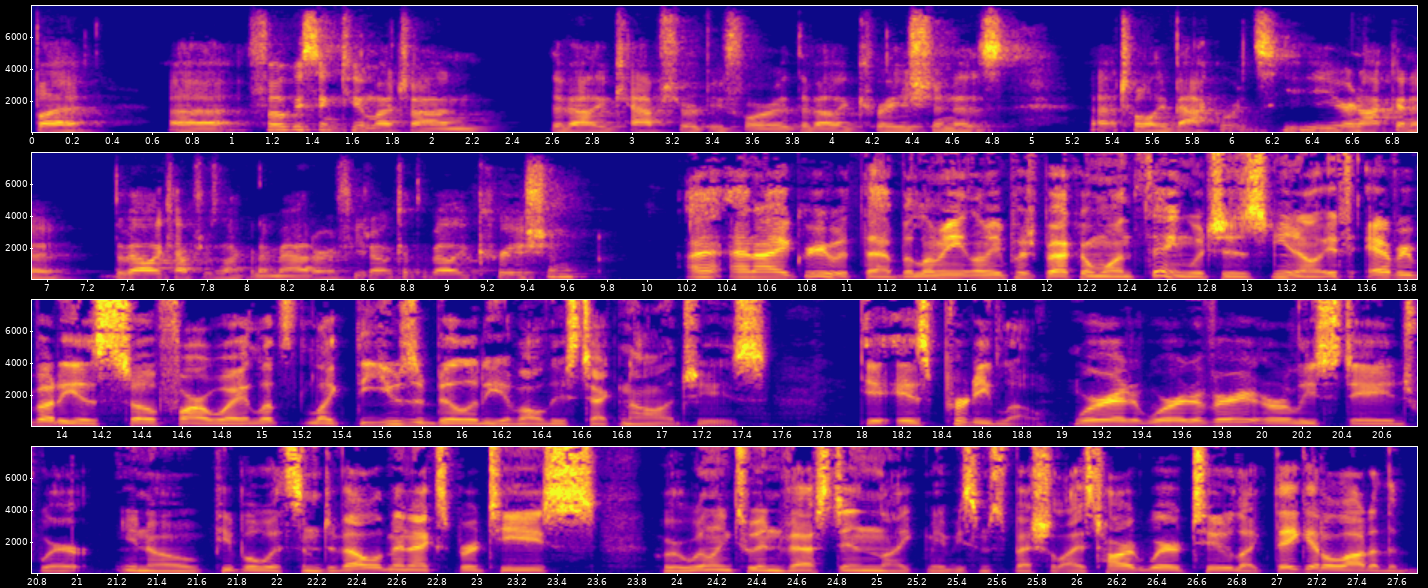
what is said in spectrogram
But uh, focusing too much on the value capture before the value creation is uh, totally backwards. You're not going to the value capture is not going to matter if you don't get the value creation. I, and I agree with that, but let me let me push back on one thing, which is you know if everybody is so far away, let's like the usability of all these technologies is pretty low. We're at we're at a very early stage where you know people with some development expertise who are willing to invest in like maybe some specialized hardware too, like they get a lot of the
